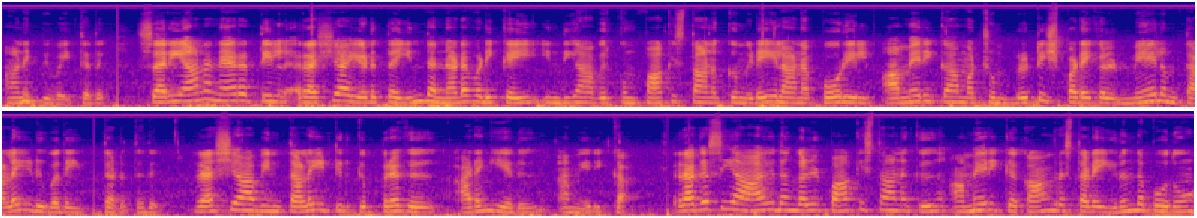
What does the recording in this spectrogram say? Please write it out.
அனுப்பி வைத்தது. சரியான நேரத்தில் ரஷ்யா எடுத்த இந்த நடவடிக்கை இந்தியாவிற்கும் பாகிஸ்தானுக்கும் இடையிலான போரில் அமெரிக்கா மற்றும் பிரிட்டிஷ் படைகள் மேலும் தலையிடுவதை தடுத்தது. ரஷ்யாவின் தலையீட்டிற்கு பிறகு அடங்கியது அமெரிக்கா. ரகசிய ஆயுதங்கள் பாகிஸ்தானுக்கு அமெரிக்க காங்கிரஸ் தடை இருந்தபோதும்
